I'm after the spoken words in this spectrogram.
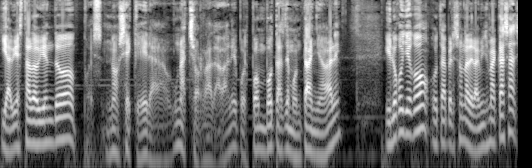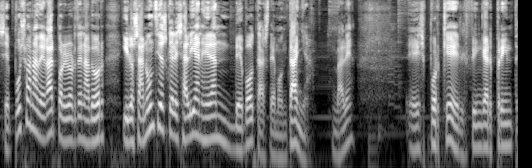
Y había estado viendo, pues no sé qué era, una chorrada, ¿vale? Pues pon botas de montaña, ¿vale? Y luego llegó otra persona de la misma casa, se puso a navegar por el ordenador y los anuncios que le salían eran de botas de montaña, ¿vale? Es porque el fingerprint,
